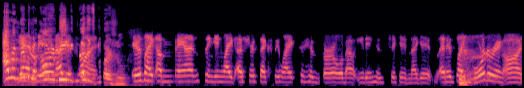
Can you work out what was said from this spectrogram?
I remember the the R and B McNuggets McNuggets one. commercial. It was like a man singing like Usher sexy like to his girl about eating his chicken nuggets, and it's like bordering on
